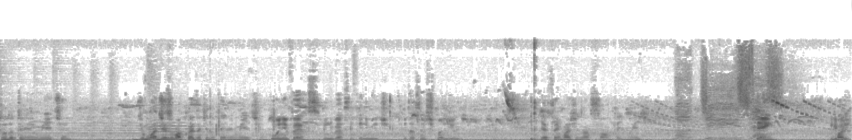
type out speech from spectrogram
tudo tem limite. De uma- diz uma coisa que não tem limite. O universo. O universo não tem limite. Ele tá sempre expandindo. E a sua imaginação tem limite? Tem. O Pode-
